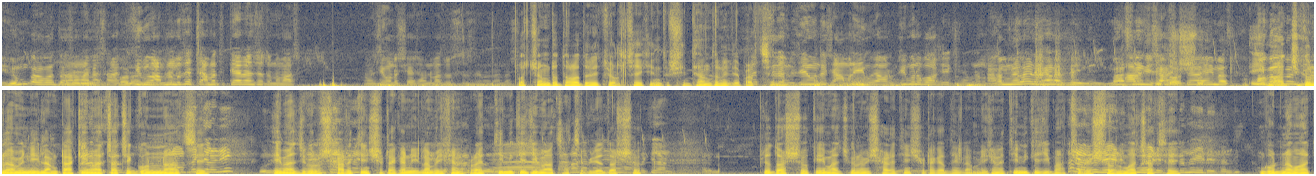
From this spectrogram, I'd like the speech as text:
এরম করা কথা না, না, না, আমি জীবন আপনার মধ্যে ট্যাব তো মাছ? প্রচণ্ড দরাদরি চলছে কিন্তু সিদ্ধান্ত নিতে পারছে না। দেখছি আমার এই মাছগুলো আমি নিলাম টাকি মাছ আছে গন্যা আছে। এই মাছগুলো সাড়ে তিনশো টাকা নিলাম এখানে প্রায় তিন কেজি মাছ আছে প্রিয় দর্শক প্রিয় দর্শক এই মাছগুলো আমি সাড়ে তিনশো টাকা নিলাম এখানে তিন কেজি মাছ হবে শোল মাছ আছে গুডনা মাছ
